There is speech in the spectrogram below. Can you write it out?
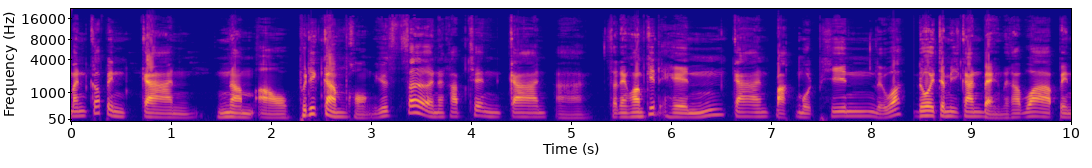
มันก็เป็นการนำเอาพฤติกรรมของ User นะครับ เช่นการ แสดงความคิดเห็นการปักหมุด pin หรือว่าโดยจะมีการแบ่งนะครับว่าเป็น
